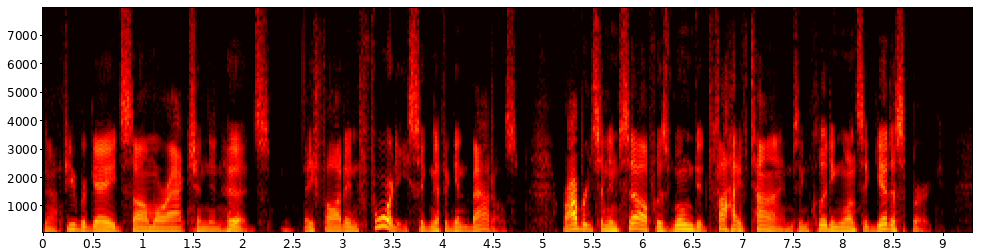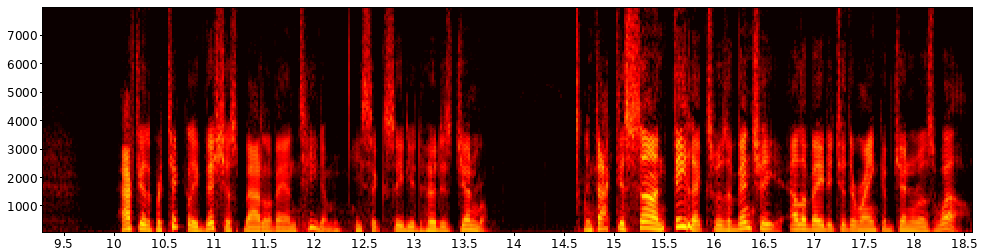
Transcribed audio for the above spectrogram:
Now, few brigades saw more action than Hood's. They fought in 40 significant battles. Robertson himself was wounded five times, including once at Gettysburg. After the particularly vicious Battle of Antietam, he succeeded Hood as general. In fact, his son, Felix, was eventually elevated to the rank of general as well,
